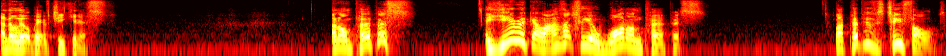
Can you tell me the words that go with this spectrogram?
and a little bit of cheekiness and on purpose. A year ago, I was actually a one on purpose. My purpose was twofold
